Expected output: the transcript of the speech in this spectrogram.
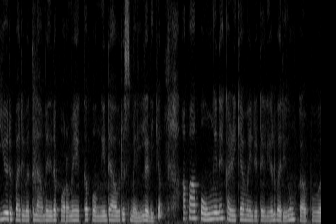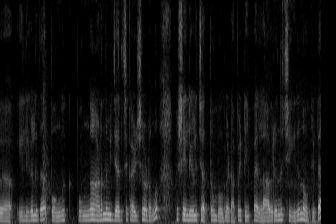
ഈ ഒരു പരുവത്തിലാകുമ്പോൾ ഇതിന്റെ പുറമേയൊക്കെ പൊങ്ങിന്റെ ആ ഒരു സ്മെല്ലടിക്കും അപ്പോൾ ആ പൊങ്ങിനെ കഴിക്കാൻ വേണ്ടിയിട്ട് എലികൾ വരികയും എലികൾ ഇത് പൊങ്ങ് പൊങ്ങാണെന്ന് വിചാരിച്ച് കഴിച്ചു തുടങ്ങും. പക്ഷേ എലികൾ ചത്തും പോകും കേട്ടോ. അപ്പോൾ ടിപ്പ് എല്ലാവരും ഒന്ന് ചെയ്ത് നോക്കിയിട്ട്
